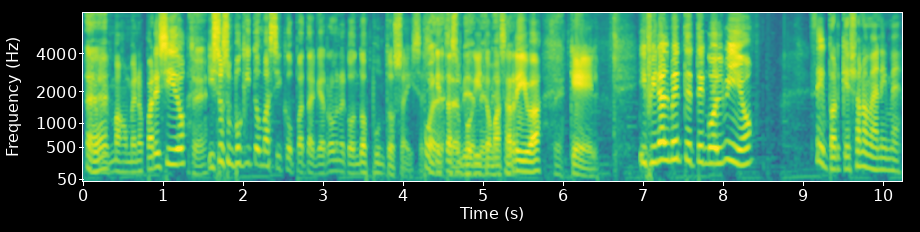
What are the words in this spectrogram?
creo Eh. que es más o menos parecido. Sí. Y sos un poquito más psicópata que Robner con 2.6. Así Puede que estás ser, un bien, poquito bien, más bien. arriba Sí. que él. Y finalmente tengo el mío, Sí, porque yo no me animé.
